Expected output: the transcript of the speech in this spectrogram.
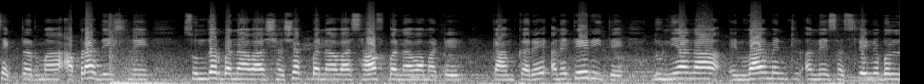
સેક્ટરમાં આપણા દેશને સુંદર બનાવવા, સશક્ત બનાવવા, સાફ બનાવવા માટે કામ કરે અને તે રીતે દુનિયાના એન્વાયરમેન્ટ અને સસ્ટેનેબલ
